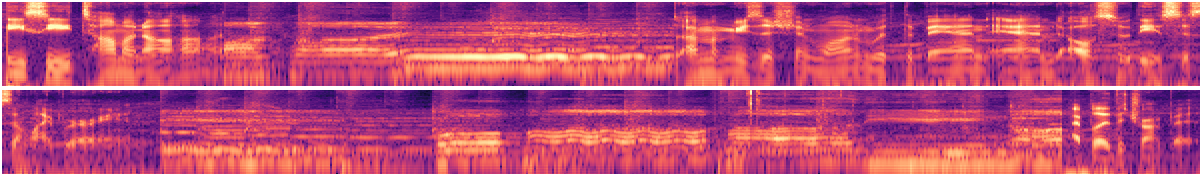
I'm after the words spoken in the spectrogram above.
Casey Tamanaha. I'm a musician, one, with the band, and also the assistant librarian. I play the trumpet.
